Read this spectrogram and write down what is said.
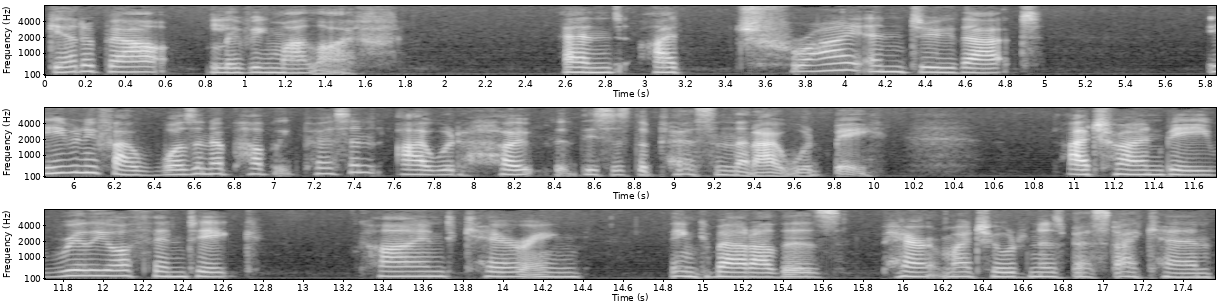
get about living my life. And I try and do that. Even if I wasn't a public person, I would hope that this is the person that I would be. I try and be really authentic, kind, caring, think about others, parent my children as best I can,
